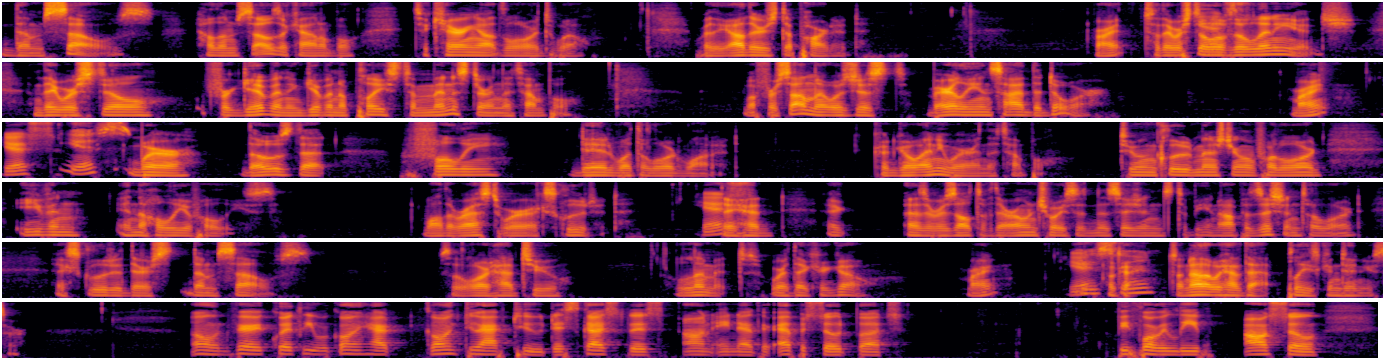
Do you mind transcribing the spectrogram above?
themselves, held themselves accountable to carrying out the Lord's will, where the others departed. Right? So they were still of the lineage. And they were still forgiven and given a place to minister in the temple. But for some, it was just barely inside the door. Right? Yes. Yes. Where those that fully did what the Lord wanted could go anywhere in the temple, to include ministering before the Lord, even in the Holy of Holies, while the rest were excluded. Yes. They had, as a result of their own choices and decisions to be in opposition to the Lord, excluded their themselves. So the Lord had to limit where they could go, right? Yes. Okay. Understand? So now that we have that, please continue, sir. Oh, and very quickly, we're going have going to have to discuss this on another episode. But before we leave, also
